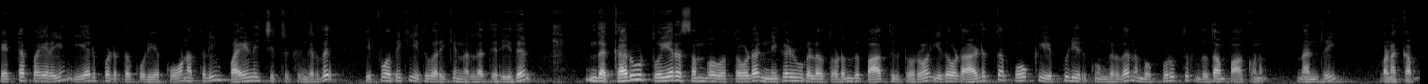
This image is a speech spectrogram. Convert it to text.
கெட்ட பெயரையும் ஏற்படுத்தக்கூடிய கோணத்திலையும் பயணிச்சிட்ருக்குங்கிறது இப்போதைக்கு இது வரைக்கும் நல்லா தெரியுது. இந்த கரூர் துயர சம்பவத்தோட நிகழ்வுகளை தொடர்ந்து பார்த்துக்கிட்டு வரோம். இதோட அடுத்த போக்கு எப்படி இருக்குங்கிறத நம்ம பொறுத்திருந்து தான் பார்க்கணும். நன்றி வணக்கம்.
